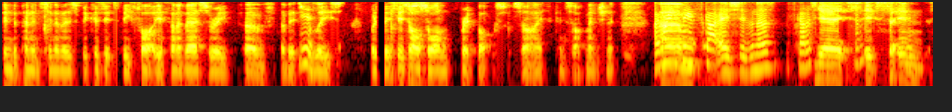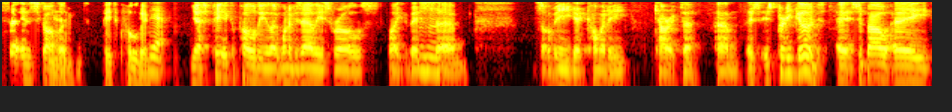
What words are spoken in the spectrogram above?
independent cinemas because it's the 40th anniversary of, of its yes. release. But it's, it's also on BritBox, so I can sort of mention it. I'm right um, saying Scottish, isn't it? Scottish? Yeah, it's Scottish? it's set in set in Scotland. Yeah. Peter Capaldi. Yeah. Yes, Peter Capaldi, like one of his earliest roles, like this mm-hmm. um, sort of eager comedy character. Um, it's, it's pretty good. It's about a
